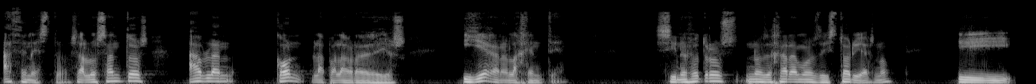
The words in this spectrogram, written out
hacen esto. O sea, los santos hablan con la palabra de Dios y llegan a la gente. Si nosotros nos dejáramos de historias, ¿no? Y,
